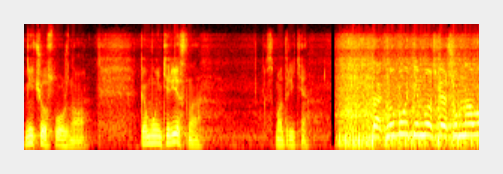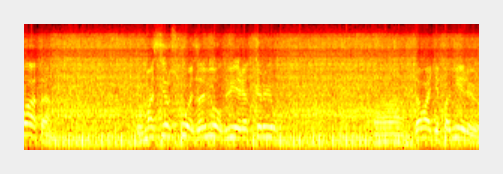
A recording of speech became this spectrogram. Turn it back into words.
Ничего сложного. Кому интересно, смотрите. Так, ну будет немножко шумновато. В мастерской завел, дверь открыл. А, давайте померяю.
